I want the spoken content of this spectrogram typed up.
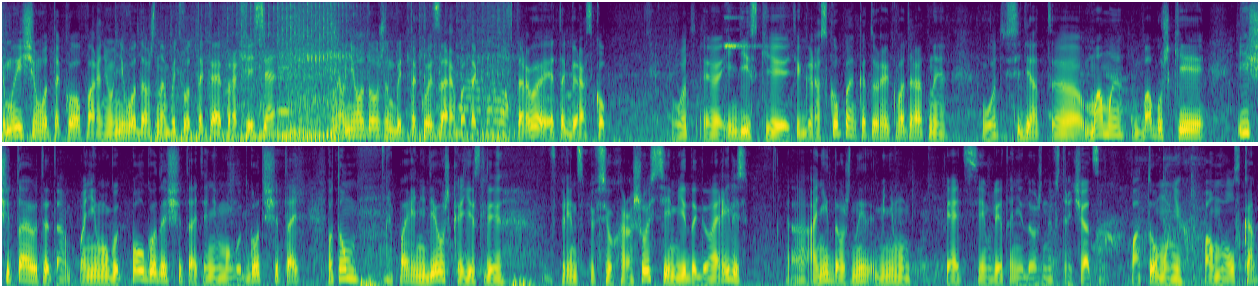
и мы ищем вот такого парня. У него должна быть вот такая профессия, у него должен быть такой заработок. Второе – это гороскоп. Вот, э, индийские эти гороскопы, которые квадратные, вот, сидят э, мамы, бабушки и считают это. Они могут полгода считать, они могут год считать. Потом парень и девушка, если, в принципе, все хорошо, семьи договорились, э, они должны, минимум 5-7 лет они должны встречаться. Потом у них помолвка.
